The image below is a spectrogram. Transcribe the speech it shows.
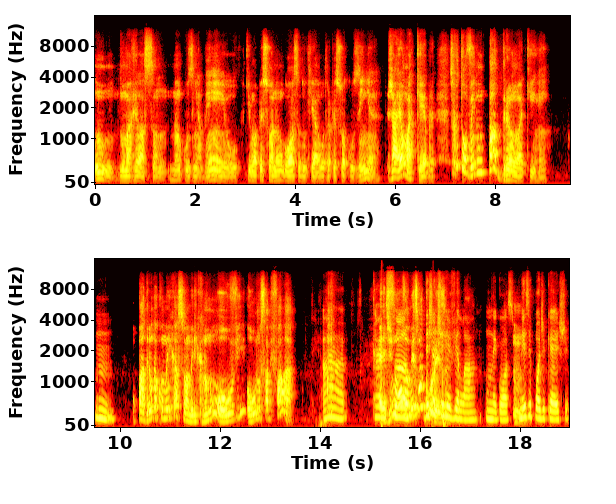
um numa relação não cozinha bem ou que uma pessoa não gosta do que a outra pessoa cozinha, já é uma quebra. Só que eu tô vendo um padrão aqui, hein? Hum. O padrão da comunicação. O americano não ouve ou não sabe falar. Ah, cara, É de novo a mesma deixa coisa. eu te revelar um negócio. Hum. Nesse podcast,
